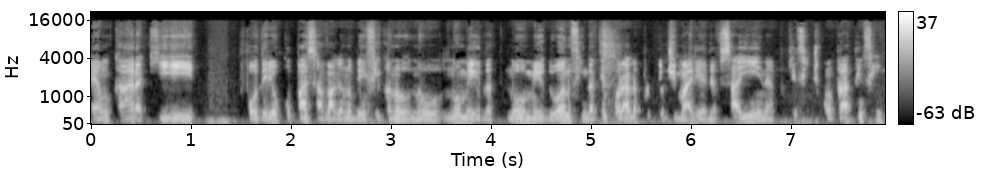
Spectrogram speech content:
É um cara que poderia ocupar essa vaga no Benfica no, no, no, meio, da, no meio do ano, fim da temporada, porque o Di Maria deve sair, né? Porque fim de contrato, enfim.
